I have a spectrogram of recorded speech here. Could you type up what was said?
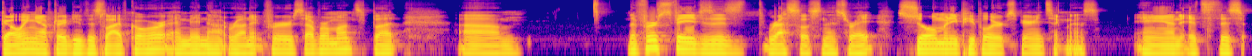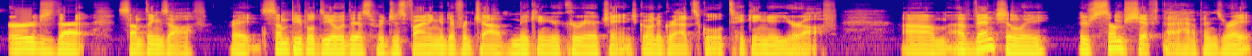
going after I do this live cohort. I may not run it for several months, but um, the first phase is restlessness, right? So many people are experiencing this, and it's this urge that something's off, right? Some people deal with this with just finding a different job, making a career change, going to grad school, taking a year off. Um, eventually, there's some shift that happens, right?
